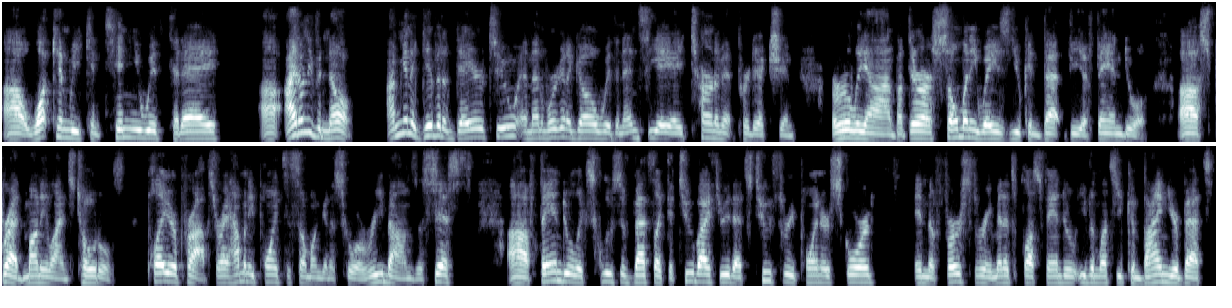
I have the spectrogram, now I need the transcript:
Uh, what can we continue with today? Uh, I don't even know. I'm going to give it a day or two, and then we're going to go with an NCAA tournament prediction early on. But there are so many ways you can bet via FanDuel uh, spread, money lines, totals, player props, right? How many points is someone going to score? Rebounds, assists, uh, FanDuel exclusive bets like the two by three. That's two three pointers scored in the first three minutes. Plus, FanDuel even lets you combine your bets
